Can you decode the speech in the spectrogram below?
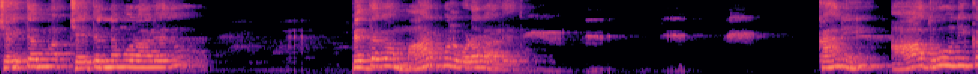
చైతన్య చైతన్యము రాలేదు పెద్దగా మార్పులు కూడా రాలేదు. కానీ ఆధునిక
